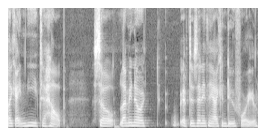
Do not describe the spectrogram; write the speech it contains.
like I need to help. So let me know if there's anything I can do for you.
